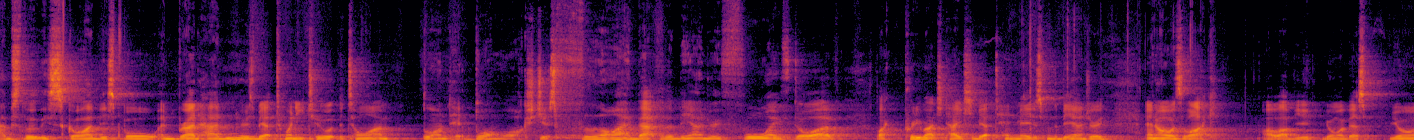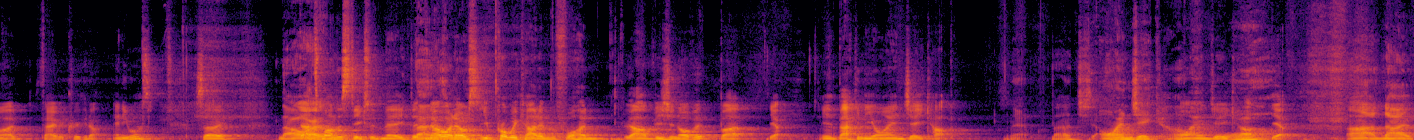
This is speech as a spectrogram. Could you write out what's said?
absolutely skied this ball. And Brad Haddin, who was about 22 at the time, blonde hair, blonde locks, just flying back for the boundary, full length dive, like pretty much takes about 10 metres from the boundary. And I was like, I love you. You're my best. You're my favourite cricketer. And he was. So No, that's I- one that sticks with me. That, That no one else, you probably can't even find uh, vision of it. But yeah, in, back in the ING Cup. Yeah, that's ING Cup. ING Oh. Cup. Yeah. Uh, no,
